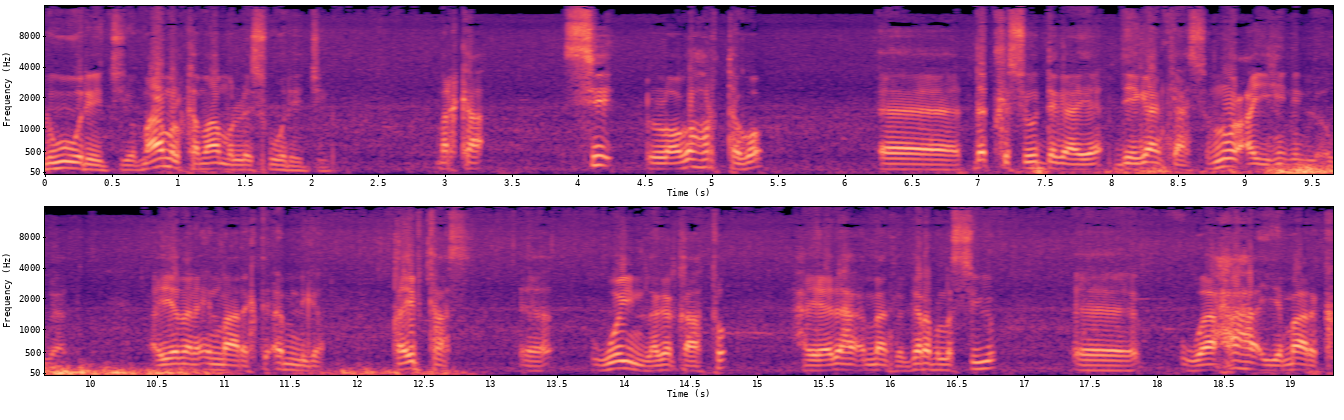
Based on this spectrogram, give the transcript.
lagu wareejiyo maamulka maamul laysku wareejiyo marka si looga hor tago dadka soo degaya deegaankaas nuuca yihiin in la ogaado. Ayadana in maaragtay amniga qaybtaas weyn laga qaato hay'adaha ammaanka garab la siiyo waaxaha iyo maaragta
